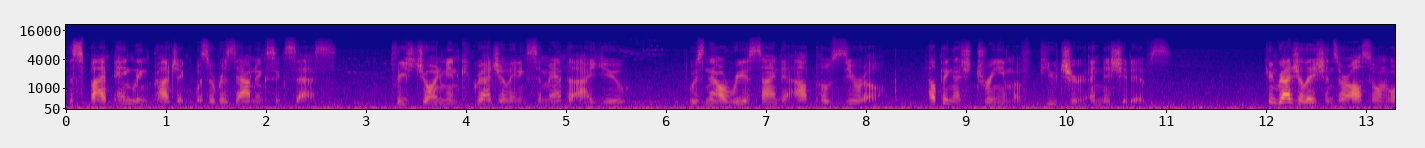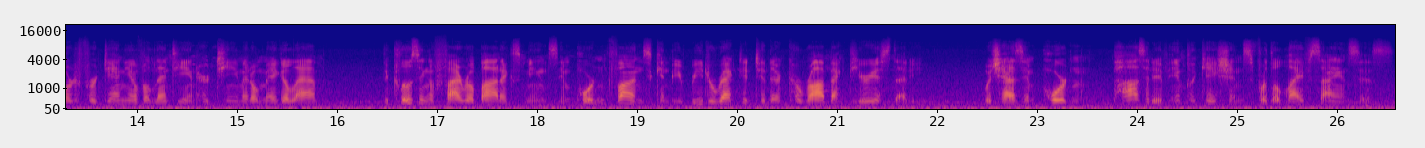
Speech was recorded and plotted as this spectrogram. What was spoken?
The Spy Pengling project was a resounding success. Please join me in congratulating Samantha IU, is now reassigned to Outpost Zero, helping us dream of future initiatives. Congratulations are also in order for Danielle Valenti and her team at Omega Lab. The closing of Phi Robotics means important funds can be redirected to their Kharaa bacteria study, which has important positive implications for the life sciences.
